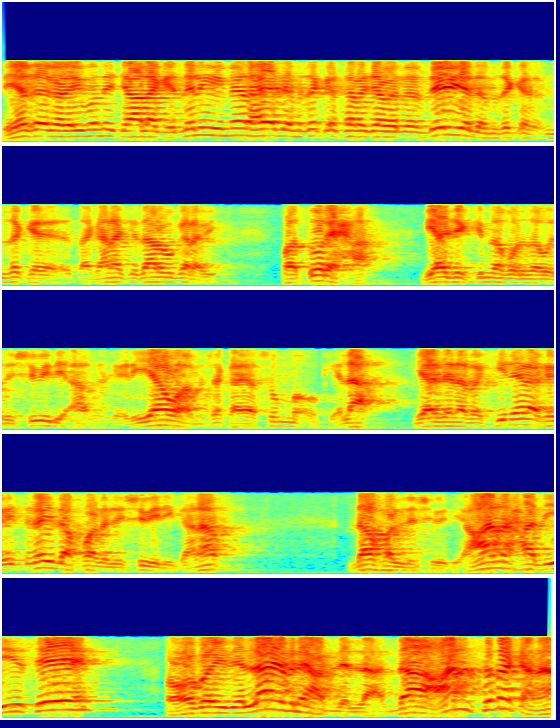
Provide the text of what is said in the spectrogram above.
پیغه غړی باندې چاله کې دلی مې راځي د مزکه سره جوړ نه دی د مزکه مزکه تا غانا چې دار وګراوي فطرحه بیا چې کوم غورځول شوی دی هغه غړي یا وام شکا یا ثم اوکلا بیا دنه بکی نه راغلی چې دا خوړل شوی دی کنه دا خوړل شوی دی عن حدیث عبید الله ابن عبد الله دا عن صدا کنه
